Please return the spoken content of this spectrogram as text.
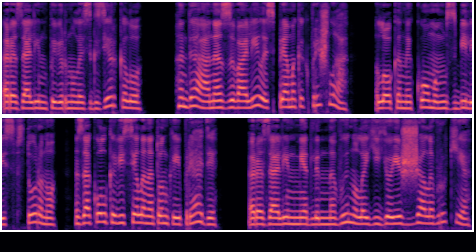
Розалин повернулась к зеркалу. Да, она завалилась прямо как пришла. Локоны комом сбились в сторону, заколка висела на тонкой пряди, Розалин медленно вынула ее и сжала в руке.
